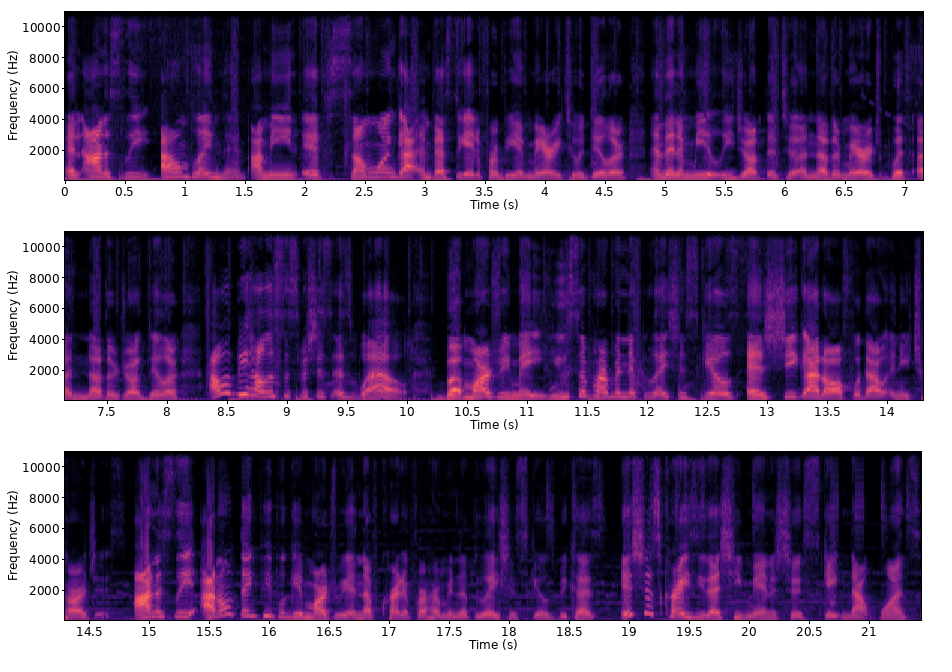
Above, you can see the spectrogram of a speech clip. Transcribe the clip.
and honestly, I don't blame them. I mean, if someone got investigated for being married to a dealer and then immediately jumped into another marriage with another drug dealer, I would be hella suspicious as well. But Marjorie made use of her manipulation skills and she got off without any charges. Honestly, I don't think people give Marjorie enough credit for her manipulation skills because it's just crazy that she managed to escape not once,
